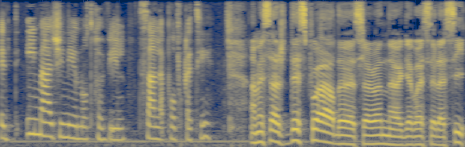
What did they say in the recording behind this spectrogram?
et d'imaginer notre ville sans la pauvreté. Un message d'espoir de Sharon Gabriel Selassie.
